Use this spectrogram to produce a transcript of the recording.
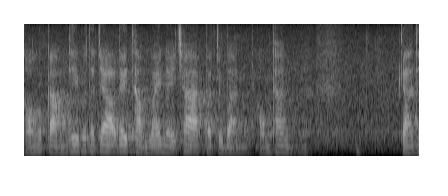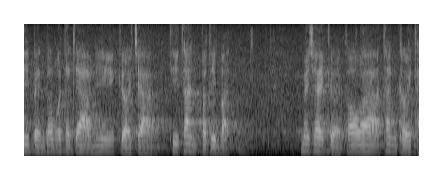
ของกรรมที่พุทธเจ้าได้ทำไว้ในชาติปัจจุบันของท่าน การที่เป็นพระพุทธเจ้านี้เกิดจากที่ท่านปฏิบัติ ไม่ใช่เกิดเพราะว่าท่านเคยท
